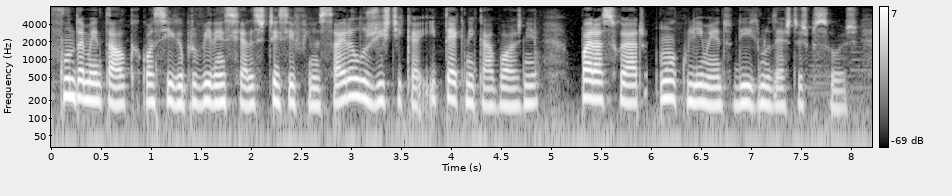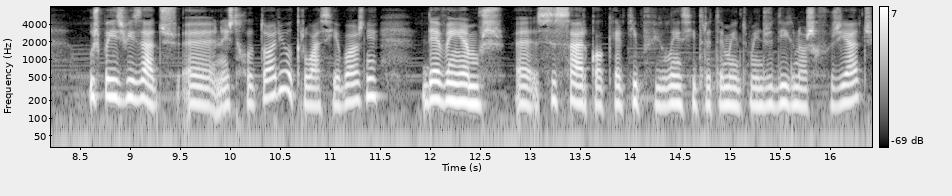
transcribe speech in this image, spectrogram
fundamental que consiga providenciar assistência financeira, logística e técnica à Bósnia para assegurar um acolhimento digno destas pessoas. Os países visados uh, neste relatório, a Croácia e a Bósnia, devem ambos uh, cessar qualquer tipo de violência e tratamento menos digno aos refugiados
